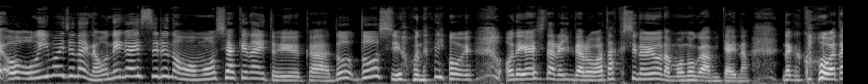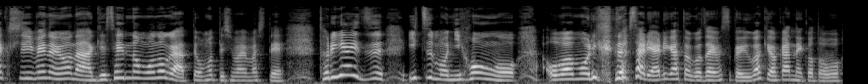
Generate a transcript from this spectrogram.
い、お、お祝いじゃないな、お願いするのも申し訳ないというか、ど、どうしよう、何をお願いしたらいいんだろう、私のようなものが、みたいな。なんかこう、私目のような下船のものがって思ってしまいまして、とりあえず、いつつも日本をお守りくださりありがとうございますというわけわかんないことを、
